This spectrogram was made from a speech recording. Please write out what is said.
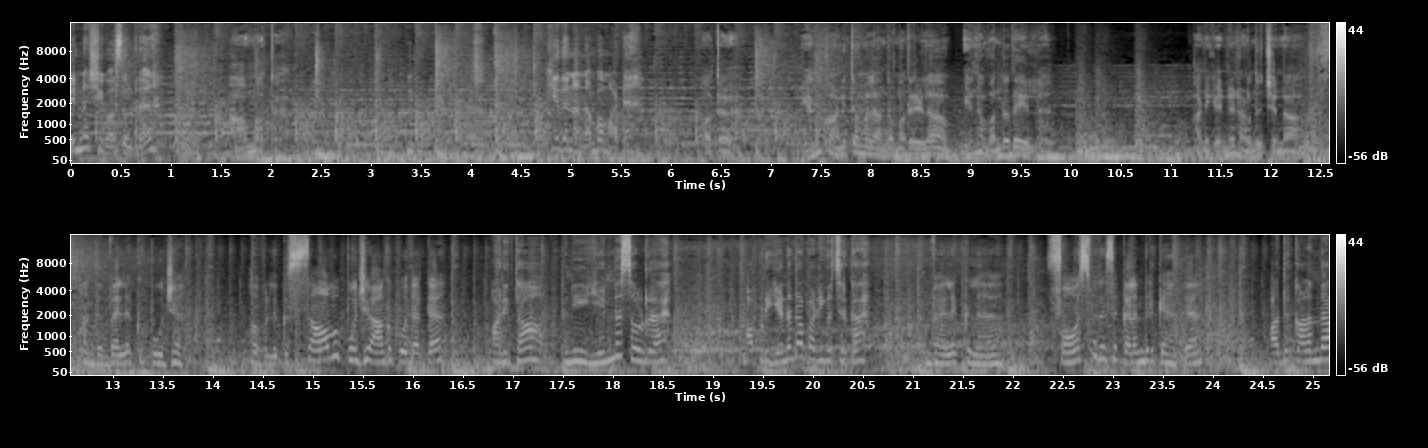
என்ன சிவா சொல்ற? ஆமா அத்தை. இத நான் நம்ப மாட்டேன். அத்த எனக்கும் அனிதா மேல அந்த மாதிரி எல்லாம் என்ன வந்ததே இல்ல. அன்னைக்கு என்ன நடந்துச்சுன்னா? அந்த விளக்கு பூஜை. அவளுக்கு சாவு பூஜை ஆக போதாத்த அனிதா நீ என்ன சொல்ற? அப்படி என்னதான் பண்ணி வச்சிருக்க? விளக்குல பாஸ்பரஸ கலந்திருக்கேன் அத்தை. அது கலந்தா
